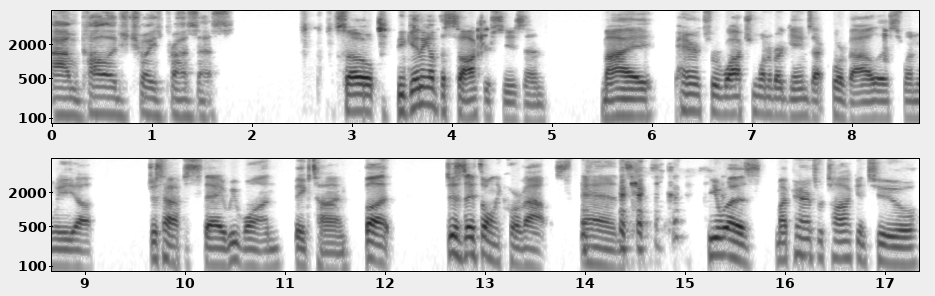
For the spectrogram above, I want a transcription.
um, college choice process? So, beginning of the soccer season, my parents were watching one of our games at Corvallis when we uh, just have to stay. We won big time, but just it's only Corvallis, and he was my parents were talking to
